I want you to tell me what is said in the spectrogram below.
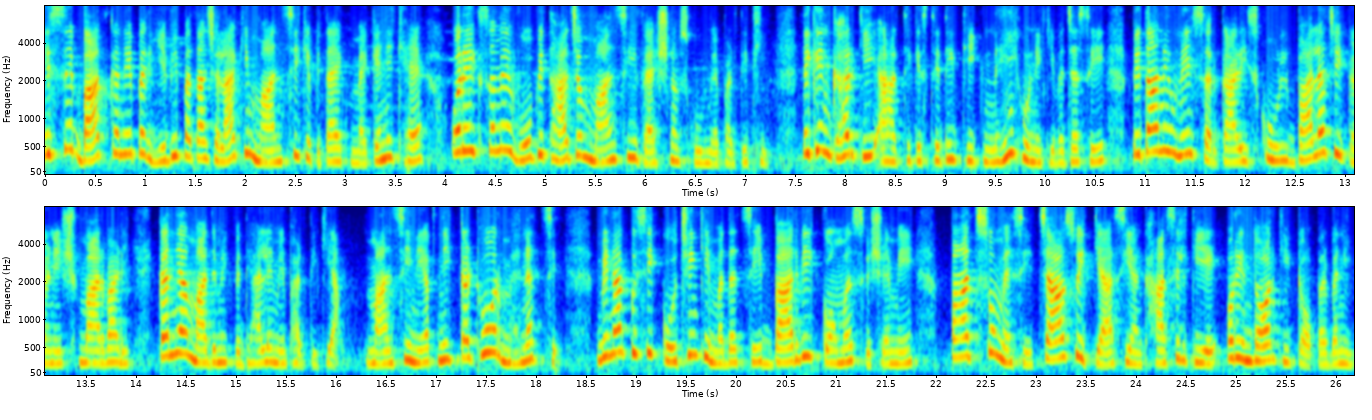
इससे बात करने पर यह भी पता चला कि मानसी के पिता एक मैकेनिक है और एक समय वो भी था जब मानसी वैष्णव स्कूल में पढ़ती थी। लेकिन घर की आर्थिक स्थिति ठीक नहीं होने की वजह से पिता ने उन्हें सरकारी स्कूल बालाजी गणेश मारवाड़ी कन्या माध्यमिक विद्यालय में भर्ती किया। मानसी ने अपनी कठोर मेहनत से बिना किसी कोचिंग की मदद से बारहवीं कॉमर्स विषय में 500 में से चार सौ इक्यासी अंक हासिल किए और इंदौर की टॉपर बनी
